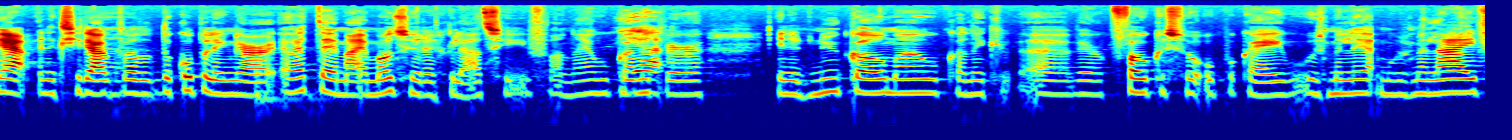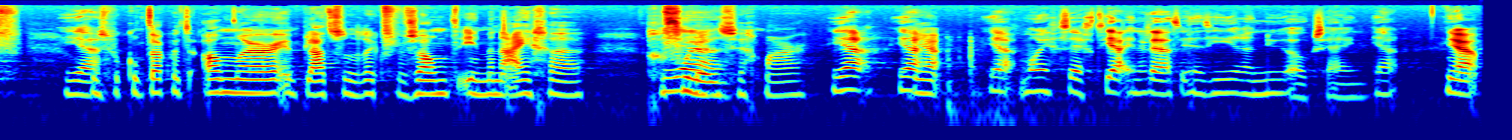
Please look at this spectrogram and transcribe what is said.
ja, en ik zie daar ook wel de koppeling naar het thema emotieregulatie. Van hè, hoe kan ik weer in het nu komen? Hoe kan ik uh, weer focussen op, oké, hoe, is mijn hoe is mijn lijf? Ja. Dus contact met de ander, in plaats van dat ik verzand in mijn eigen gevoelens, zeg maar. Ja, ja, ja, ja. mooi gezegd. Ja, inderdaad, in het hier en nu ook zijn. Ja. ja.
